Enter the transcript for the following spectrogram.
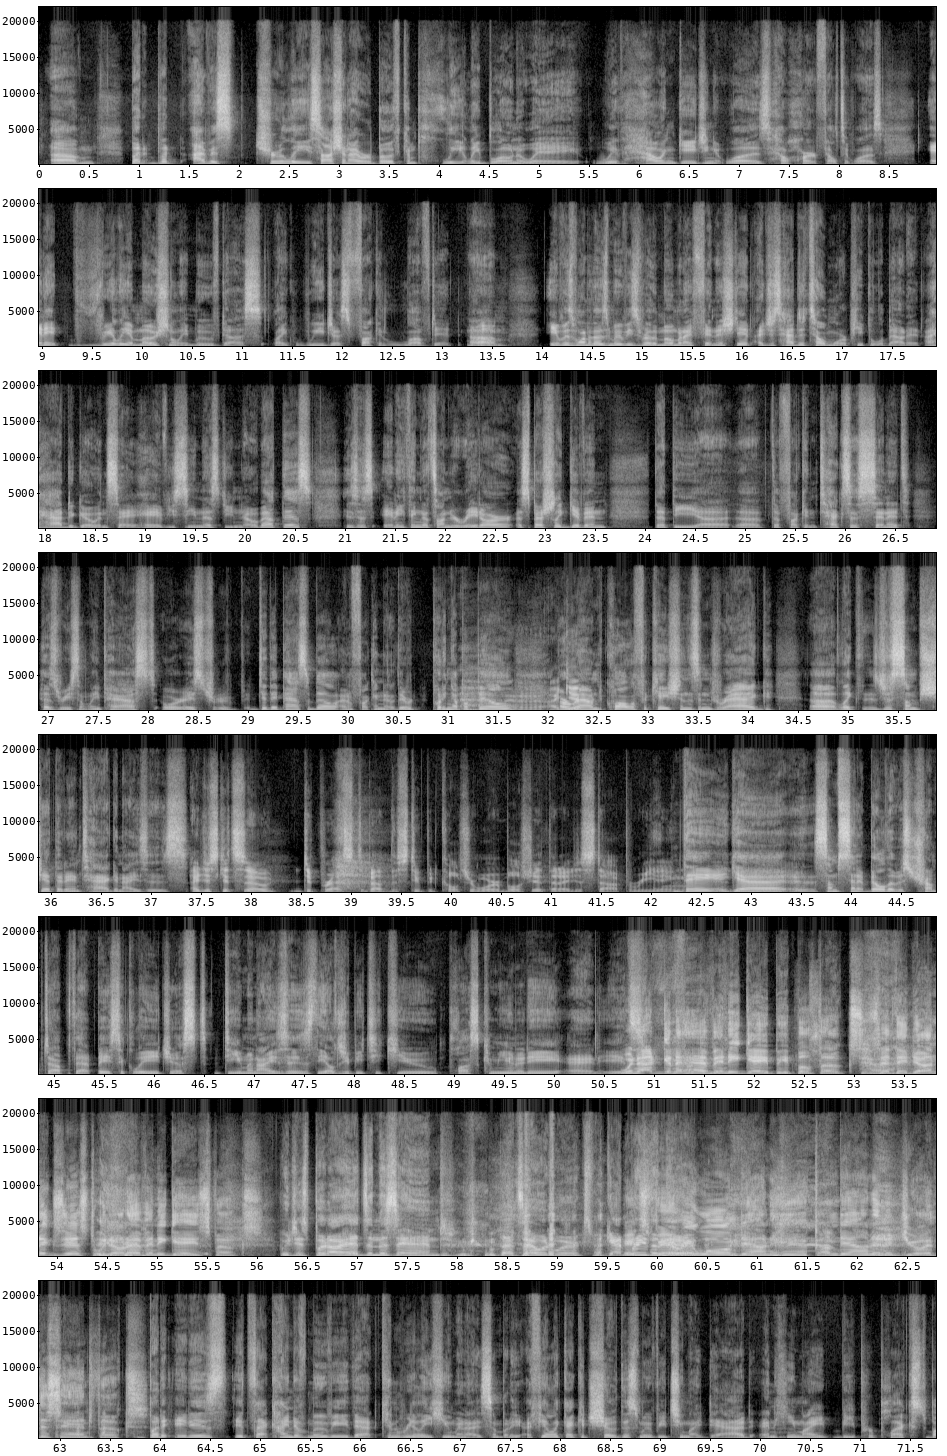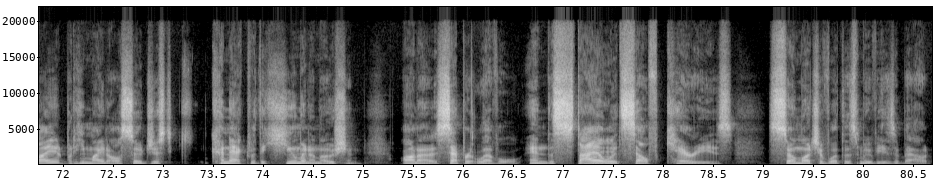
but but I was truly Sasha and I were both completely blown away with how engaging it was, how heartfelt it was, and it really emotionally moved us. Like we just fucking loved it. Um, it was one of those movies where the moment I finished it, I just had to tell more people about it. I had to go and say, "Hey, have you seen this? Do you know about this? Is this anything that's on your radar?" Especially given that the uh, uh, the fucking Texas Senate has recently passed, or is tr- did they pass a bill? I don't fucking know. They were putting up a bill know. I get- around qualifications and drag. Uh, like it's just some shit that antagonizes. I just get so depressed about the stupid culture war bullshit that I just stop reading. They And, yeah, uh, some Senate bill that was trumped up that basically just demonizes the LGBTQ plus community, and it's, We're not gonna have any gay people, folks. It's that they don't exist. We don't have any gays, folks. we just put our heads in the sand. That's how it works. We can't It's breathe in very there. warm down here. Come down and enjoy the sand, folks. but it is it's that kind of movie that can really humanize somebody i feel like i could show this movie to my dad and he might be perplexed by it but he might also just connect with a human emotion on a separate level and the style mm. itself carries so much of what this movie is about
